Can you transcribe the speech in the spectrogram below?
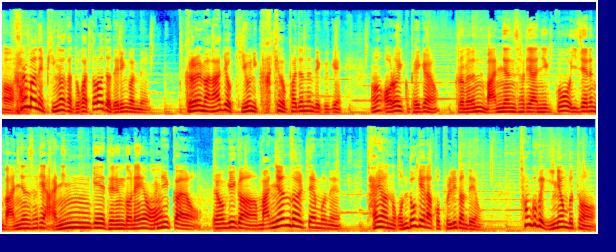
어허. 하루 만에 빙하가 녹아 떨어져 내린 건데 그럴만하죠. 기온이 그렇게 높아졌는데 그게 어? 얼어 있고 배겨요. 그러면은 만년설이 아니고 이제는 만년설이 아닌 게 되는 거네요. 그러니까요. 여기가 만년설 때문에 자연 온도계라고 불리던데요. 1902년부터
